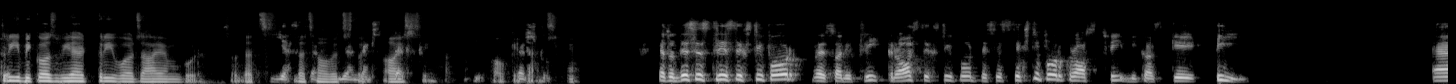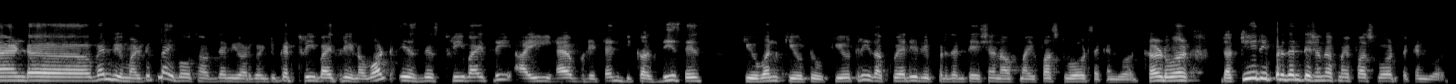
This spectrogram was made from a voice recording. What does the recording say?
three because we had three words. I am good. So that's yes, that's, how it's. yeah, that's, oh, that's I see. Okay. That's thanks. Yeah, so this is 364, uh, sorry, 3 cross 64. This is 64 cross 3 because KT. And uh, when we multiply both of them, you are going to get 3 by 3. Now, what is this 3 by 3? I have written because this is Q1, Q2. Q3, the query representation of my first word, second word, third word, the key representation of my first word, second word,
